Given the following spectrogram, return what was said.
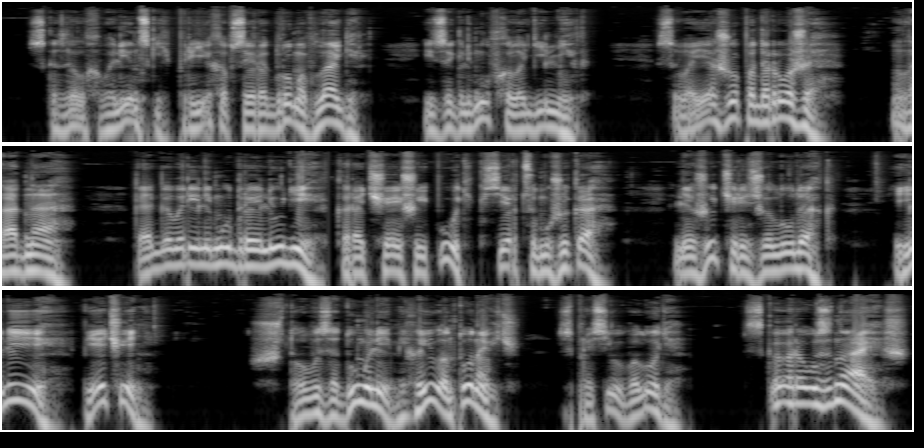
— сказал Хваленский, приехав с аэродрома в лагерь и заглянув в холодильник. «Своя жопа дороже. Ладно, как говорили мудрые люди, кратчайший путь к сердцу мужика лежит через желудок или печень. Что вы задумали, Михаил Антонович? спросил Володя. Скоро узнаешь,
